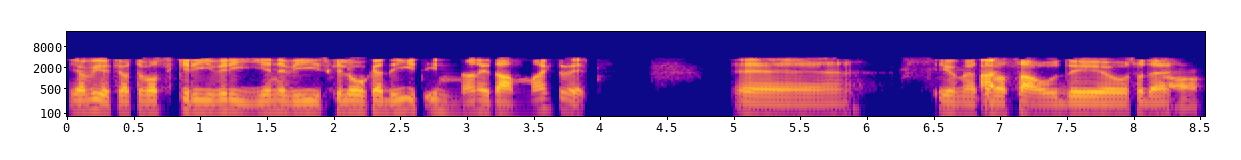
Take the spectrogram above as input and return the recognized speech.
jag vet ju att det var skriverier när vi skulle åka dit innan i Danmark, du vet. Eh, I och med att det var Saudi och sådär. Ja.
